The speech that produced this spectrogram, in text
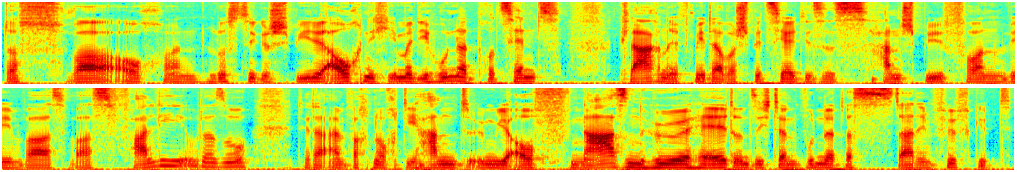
das war auch ein lustiges Spiel. Auch nicht immer die 100% klaren Elfmeter, aber speziell dieses Handspiel von, wem war es? War es Falli oder so? Der da einfach noch die Hand irgendwie auf Nasenhöhe hält und sich dann wundert, dass es da den Pfiff gibt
